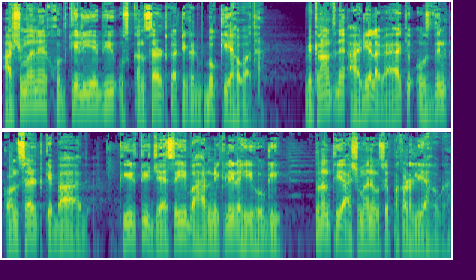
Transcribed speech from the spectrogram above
आशमा ने खुद के लिए भी उस कंसर्ट का टिकट बुक किया हुआ था। विक्रांत ने आइडिया लगाया कि उस दिन कॉन्सर्ट के बाद कीर्ति जैसे ही बाहर निकली रही होगी, तुरंत ही आशमा ने उसे पकड़ लिया होगा।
